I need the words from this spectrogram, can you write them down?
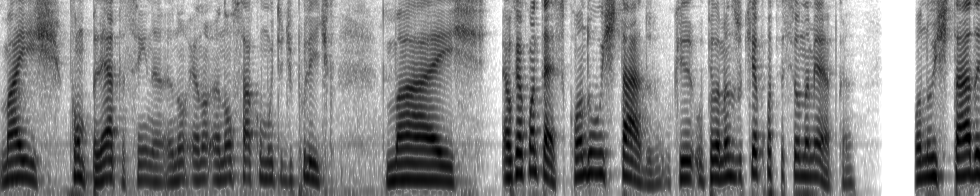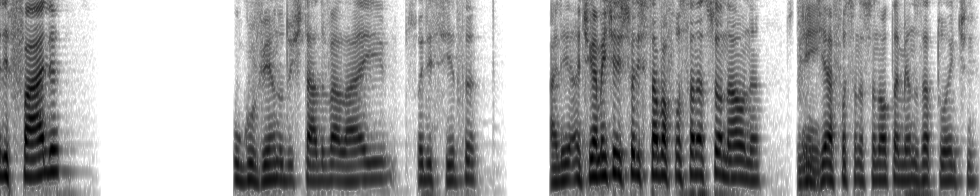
mais completa, assim, né? Eu não, eu, não, eu não saco muito de política. Mas é o que acontece. Quando o Estado, o que, pelo menos o que aconteceu na minha época, né? Quando o Estado ele falha, o governo do Estado vai lá e solicita. Ali, antigamente ele solicitava a Força Nacional, né? Hoje em Sim. dia a Força Nacional está menos atuante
